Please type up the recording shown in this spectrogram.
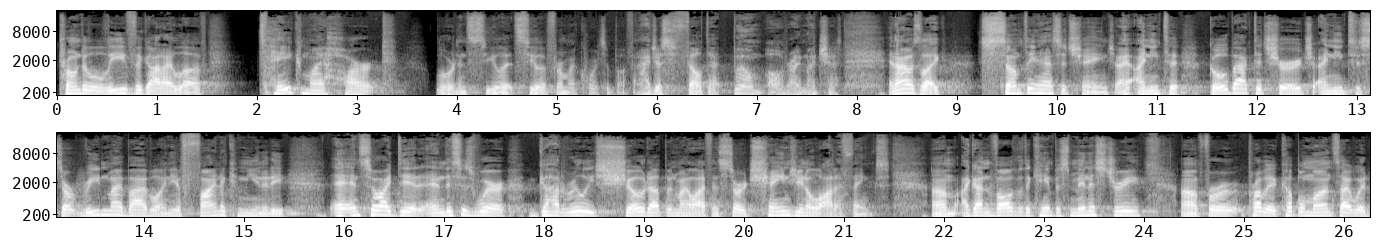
Prone to leave the God I love. Take my heart, Lord, and seal it. Seal it for my courts above. And I just felt that, boom, all right my chest. And I was like, Something has to change. I, I, need to go back to church. I need to start reading my Bible. I need to find a community. And, and, so I did. And this is where God really showed up in my life and started changing a lot of things. Um, I got involved with the campus ministry uh, for probably a couple months. I would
